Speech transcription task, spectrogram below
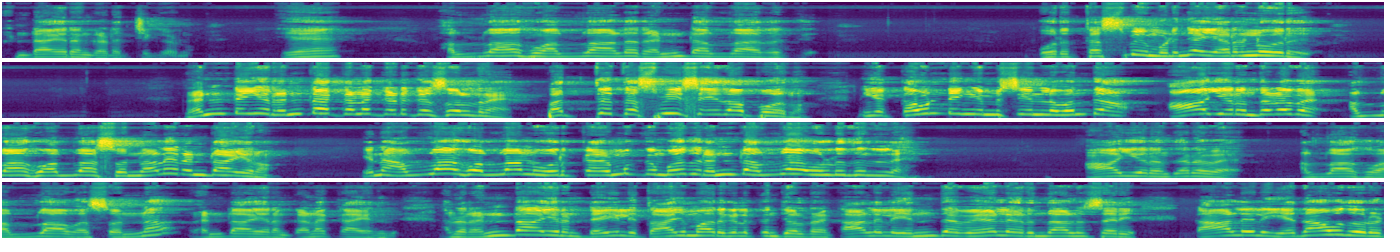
ரெண்டாயிரம் கிடச்சிக்கணும். ஏன்? அல்லாஹு அல்லாஹ்ல ரெண்டு அல்லாஹ் இருக்கு. ஒரு தஸ்பி முடிஞ்சா இரநூறு. ரெண்டையும் ரெண்டா கணக்கு எடுக்க சொல்றேன். பத்து தஸ்மி செய்தா போதும். நீங்க கவுண்டிங் மிஷின்ல வந்து ஆயிரம் தடவை அல்லாஹு அல்லாஹ் சொன்னாலே ரெண்டாயிரம். ஏன்னா அல்லாஹு அல்லான்னு ஒரு கமுக்கும் போது ரெண்டு அல்லாஹ் உழுது இல்லை ஆயிரம் தடவை. அல்லாஹு அல்லாவை சொன்னால் ரெண்டாயிரம் கணக்காயிருது. அந்த ரெண்டாயிரம் டெய்லி தாய்மார்களுக்கும் சொல்கிறேன் காலையில் எந்த வேலை இருந்தாலும் சரி காலையில் ஏதாவது ஒரு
